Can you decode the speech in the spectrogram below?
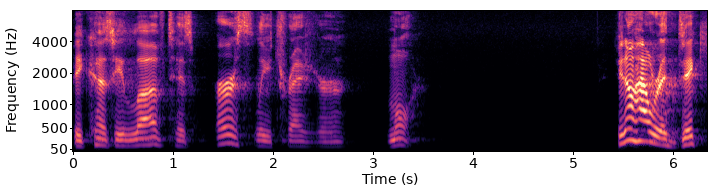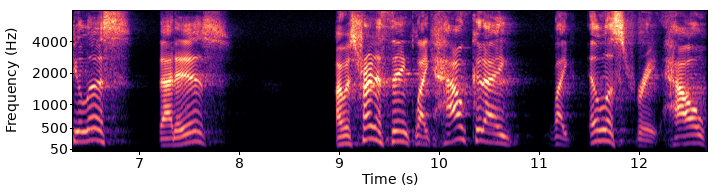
because he loved his earthly treasure more. Do you know how ridiculous that is? I was trying to think like how could I like illustrate how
